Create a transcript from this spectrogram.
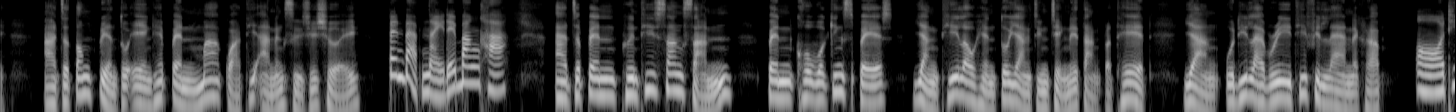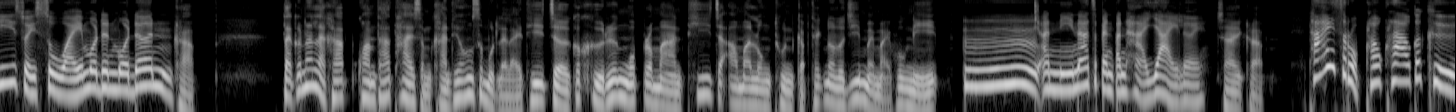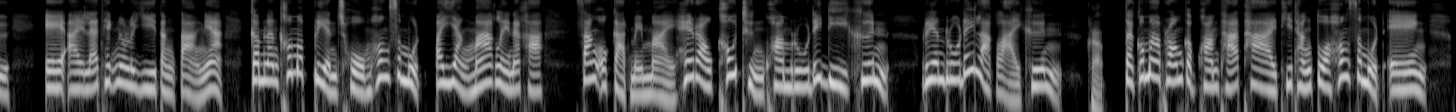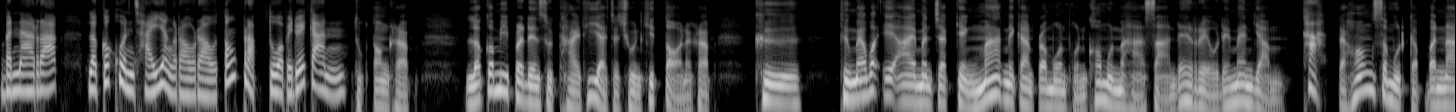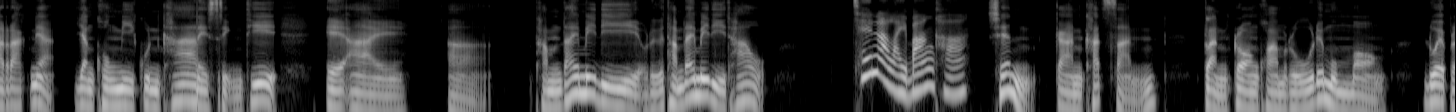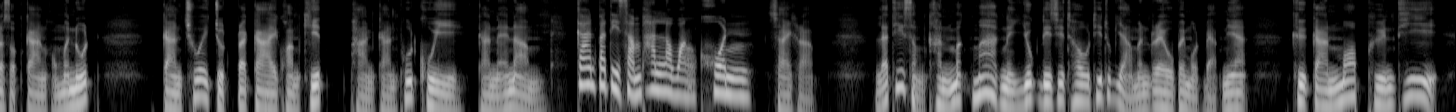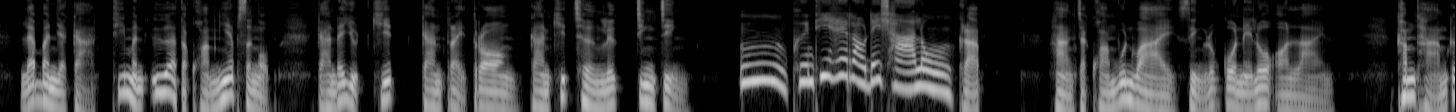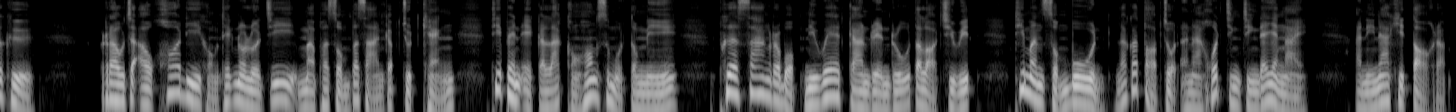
อาจจะต้องเปลี่ยนตัวเองให้เป็นมากกว่าที่อ่านหนังสือเฉยเป็นแบบไหนได้บ้างคะ ๆ อาจจะเป็นพื้นที่สร้างสรรค์ เป็น co-working space อย่างที่เราเห็นตัวอย่างจริงๆ ในต่างประเทศ อย่าง Udi Library ที่ฟินแลนด์นะครับ อ๋อ ที่สวยๆ โมเดิร์นโมเดิร์น ครับ แต่ก็นั่นแหละครับ ความท้าทายสำคัญที่ห้องสมุดหลาย ๆ ที่เจอก็คือเรื่องงบประมาณที่จะเอามาลงทุนกับเทคโนโลยีใหม่ ๆ พวกนี้ อืม อันนี้น่าจะเป็นปัญหาใหญ่เลย ใช่ครับ ถ้าให้สรุปคร่าวๆก็คือ AI และเทคโนโลยีต่างๆ เนี่ยกำลังเข้ามาเปลี่ยนโฉมห้องสมุดไปอย่างมากเลยนะคะ สร้างโอกาสใหม่ๆ ให้เราเข้าถึงความรู้ได้ดีขึ้น เรียนรู้ได้หลากหลายขึ้น ครับ แต่ก็มาพร้อมกับความท้าทายที่ทั้งตัวห้องสมุดเอง บรรณารักษ์ แล้วก็คนใช้อย่างเราๆ ต้องปรับตัวไปด้วยกัน ถูกต้องครับ แล้วก็มีประเด็นสุดท้ายที่อยากจะชวนคิดต่อนะครับ คือถึงแม้ว่า AI มันจะเก่งมากในการประมวลผลข้อมูลมหาศาลได้เร็วได้แม่นยค่ะำแต่ห้องสมุดกับบรรณารักษ์เนี่ย ยังคงมีคุณค่าในสิ่งที่ AI อ่าทำได้ไม่ดีหรือทำได้ไม่ดีเท่า เช่นอะไรบ้างคะ เช่น การคัดสรร กลั่นกรองความรู้ด้วยมุมมอง ด้วยประสบการณ์ของมนุษย์ การช่วยจุดประกายความคิด ผ่านการพูดคุย การแนะนการปฏิสัมพันธ์ระหว่างคนำใช่ครับ และที่สำคัญมาก ๆ ในยุคดิจิทัลที่ทุกอย่างมันเร็วไปหมดแบบเนี้ยคือการมอบพื้นที่ และบรรยากาศที่มันเอื้อต่อความเงียบสงบ การได้หยุดคิด การไตร่ตรอง การคิดเชิงลึกจริง ๆ อืม พื้นที่ให้เราได้ช้าลง ครับ ห่างจากความวุ่นวาย สิ่งรบกวนในโลกออนไลน์คำถามก็คือ เราจะเอาข้อดีของเทคโนโลยีมาผสมผสานกับจุดแข็ง ที่เป็นเอกลักษณ์ของห้องสมุดตรงนี้ เพื่อสร้างระบบนิเวศการเรียนรู้ตลอดชีวิต ที่มันสมบูรณ์ แล้วก็ตอบโจทย์อนาคตจริง ๆ ได้ยังไง อันนี้น่าคิดต่อครับ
